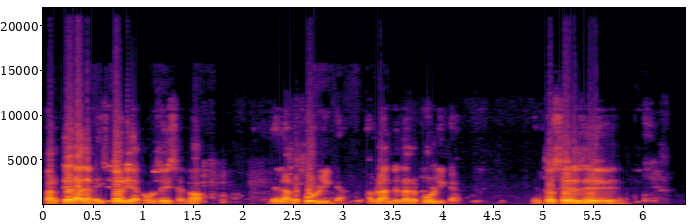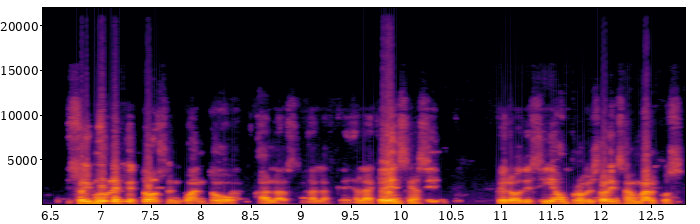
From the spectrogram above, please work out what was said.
partera de la historia, como se dice, ¿no? De la República, hablando de la República. Entonces, eh, soy muy respetuoso en cuanto a las, a, las, a las creencias, pero decía un profesor en San Marcos,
